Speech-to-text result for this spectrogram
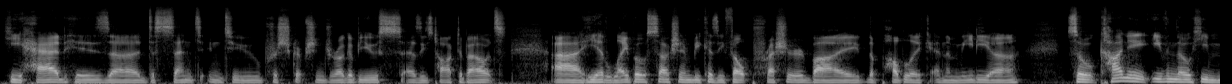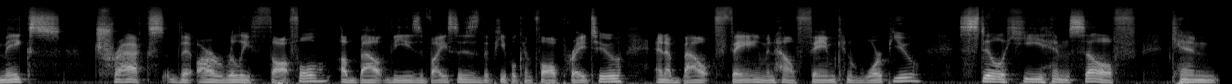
He had his uh, descent into prescription drug abuse, as he's talked about. Uh, he had liposuction because he felt pressured by the public and the media. So, Kanye, even though he makes tracks that are really thoughtful about these vices that people can fall prey to and about fame and how fame can warp you, still he himself can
